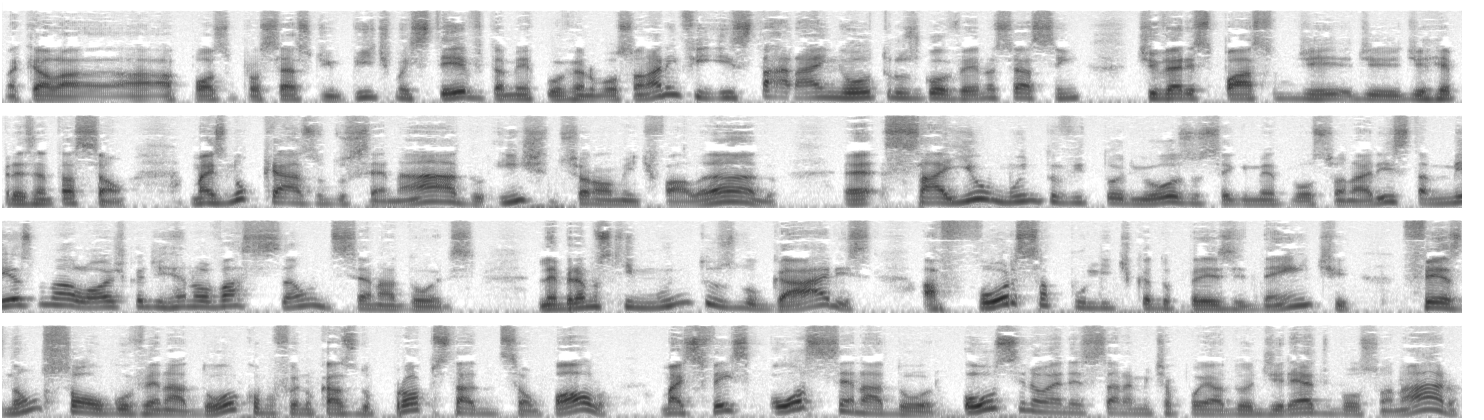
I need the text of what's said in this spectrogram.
naquela após o processo de impeachment, esteve também com o governo Bolsonaro, enfim, estará em outros governos se assim tiver espaço de, de, de representação. Mas no caso do Senado, institucionalmente falando, é, saiu muito vitorioso o segmento bolsonarista, mesmo na lógica de renovação de senadores. Lembramos que em muitos lugares a força política do presidente fez não só o governador, como foi no caso do próprio estado de São Paulo, mas fez o senador, ou se não é necessariamente apoiador direto de Bolsonaro,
